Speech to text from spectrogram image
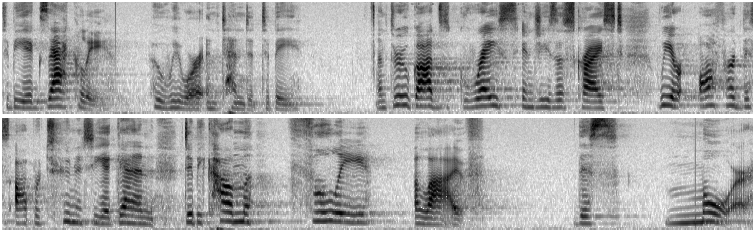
to be exactly who we were intended to be. And through God's grace in Jesus Christ, we are offered this opportunity again to become fully alive. This more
